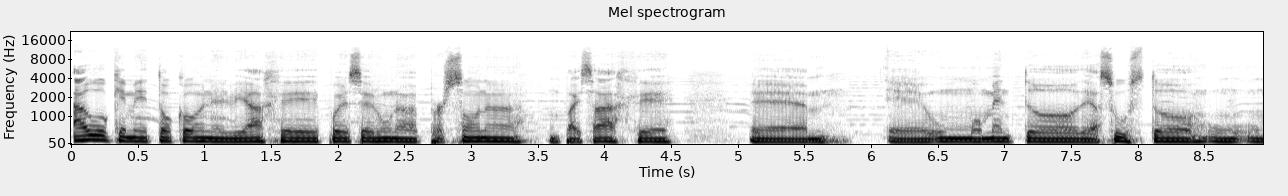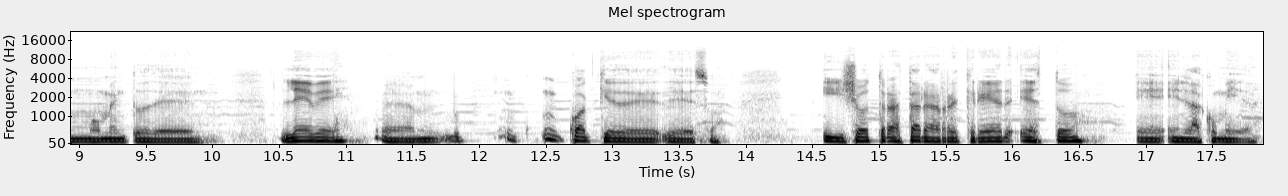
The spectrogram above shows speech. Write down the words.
algo que me tocó en el viaje puede ser una persona, un paisaje, eh, eh, un momento de asusto, un, momento de leve, eh, cualquier de, eso. Y yo tratar de recrear esto eh, en la comida.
